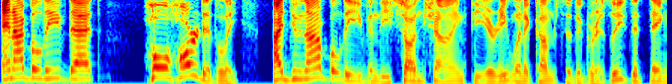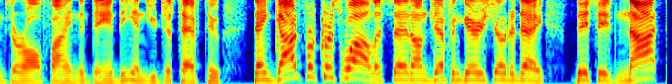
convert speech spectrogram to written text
And I believe that wholeheartedly. I do not believe in the sunshine theory when it comes to the Grizzlies, that things are all fine and dandy and you just have to, thank God for Chris Wallace said on Jeff and Gary show today, this is not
